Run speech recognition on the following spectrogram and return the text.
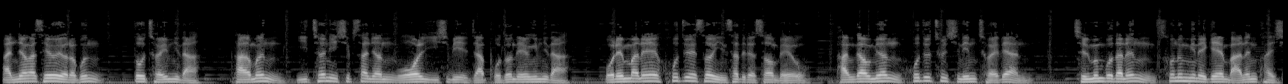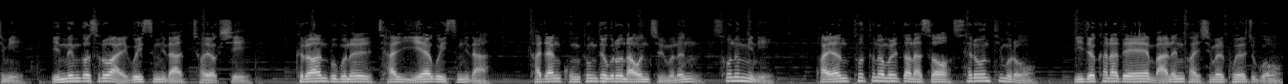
안녕하세요 여러분, 또 저입니다. 다음은 2024년 5월 22일 자 보도 내용입니다. 오랜만에 호주에서 인사드려서 매우 반가우면 호주 출신인 저에 대한 질문보다는 손흥민에게 많은 관심이 있는 것으로 알고 있습니다. 저 역시 그러한 부분을 잘 이해하고 있습니다. 가장 공통적으로 나온 질문은 손흥민이 과연 토트넘을 떠나서 새로운 팀으로 이적하나 대해 많은 관심을 보여주고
